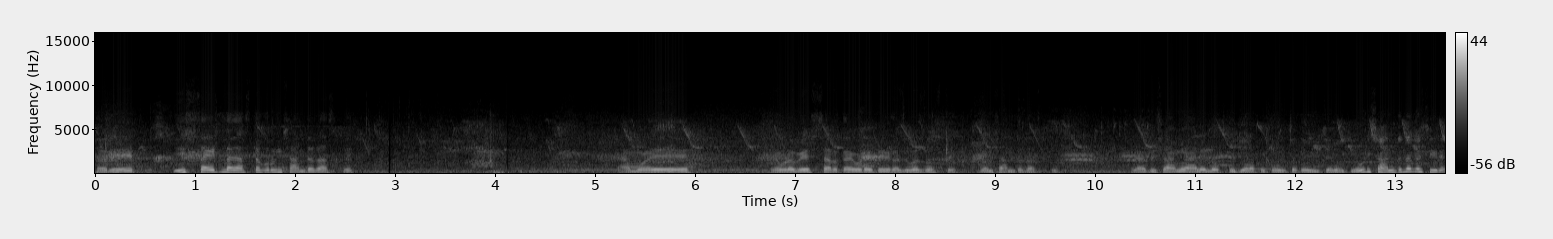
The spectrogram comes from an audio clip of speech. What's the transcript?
तर हे ईस्ट साईडला जास्त करून शांतता असते. त्यामुळे एवढं वेस्टसारखं एवढं इथे गजबज नसते. एकदम शांतता असते. या दिवशी आम्ही आलेलो पूजेला पिठोळीच्या तो विचार होती. एवढी शांतता कशी रे?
